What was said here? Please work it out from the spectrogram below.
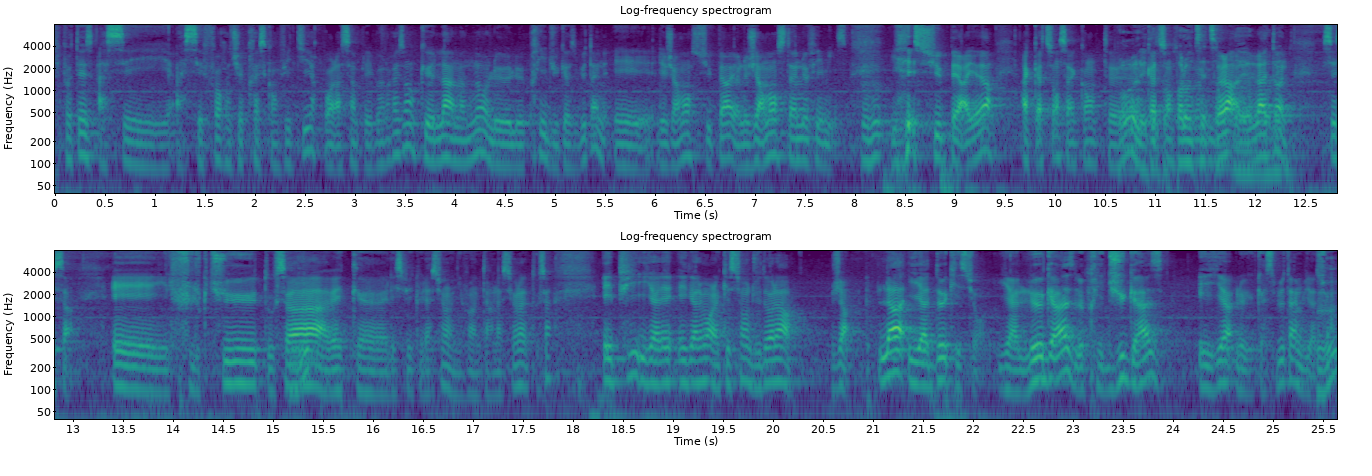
hypothèse assez, assez forte, j'ai presque envie de dire, pour la simple et bonne raison que là, maintenant, le, prix du gaz butane est légèrement supérieur. Légèrement, c'est un euphémisme. Mhm. Il est supérieur à 450 dollars la tonne. C'est ça. Et il fluctue, tout ça, mhm. avec euh, les spéculations au niveau international, tout ça. Et puis, il y a également la question du dollar. Là, il y a deux questions. Il y a le gaz, le prix du gaz, et il y a le gaz butane, bien sûr. Mhm.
